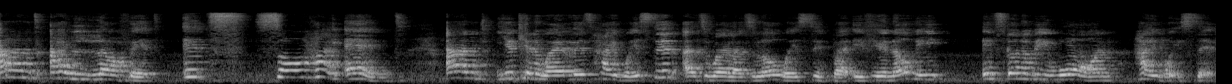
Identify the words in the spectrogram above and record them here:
and I love it it's so high-end and you can wear this high-waisted as well as low-waisted but if you know me it's gonna be worn high-waisted.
